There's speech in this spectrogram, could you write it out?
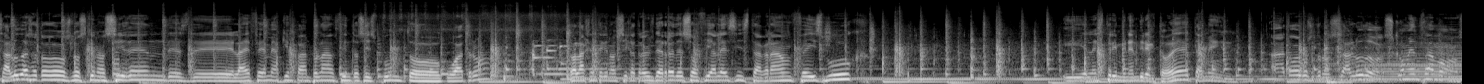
Saludos a todos los que nos siguen desde la FM aquí en Pamplona 106.4. Toda la gente que nos sigue a través de redes sociales, Instagram, Facebook y el streaming en directo, ¿eh? También a todos vosotros, saludos. Comenzamos.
